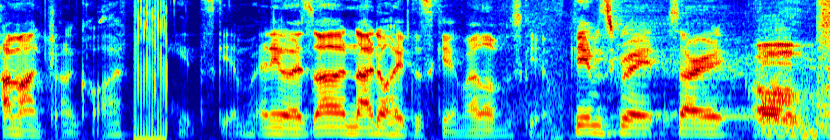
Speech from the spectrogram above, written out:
I'm on drunk. I hate this game. Anyways, uh, no, I don't hate this game. I love this game. Game's great. Sorry. Um.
